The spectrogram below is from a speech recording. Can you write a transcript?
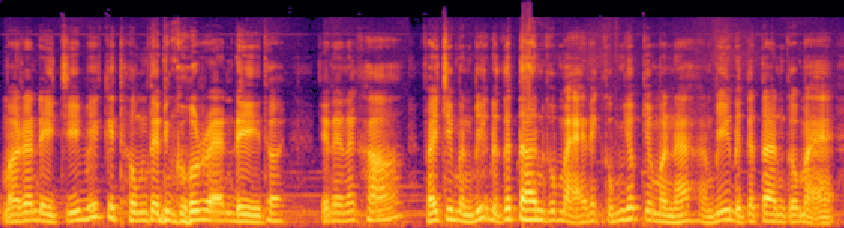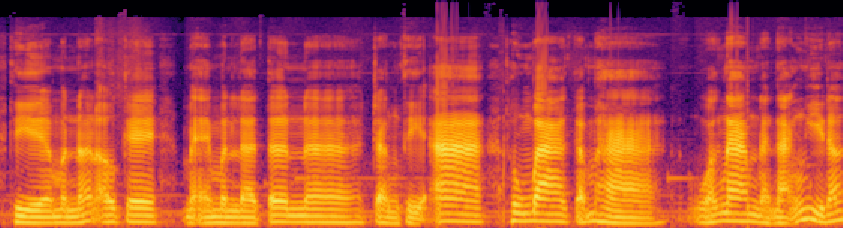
Mà Randy chỉ biết cái thông tin của Randy thôi cho nên nó khó. Phải chỉ mình biết được cái tên của mẹ thì cũng giúp cho mình á. Mình biết được cái tên của mẹ thì mình nói là ok mẹ mình là tên uh, Trần Thị A thôn ba Cẩm Hà Quảng Nam Đà Nẵng gì đó.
